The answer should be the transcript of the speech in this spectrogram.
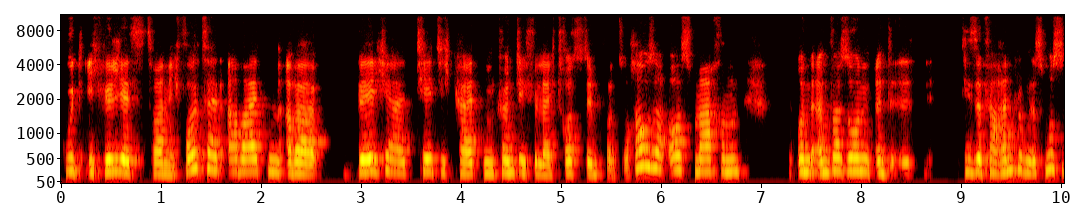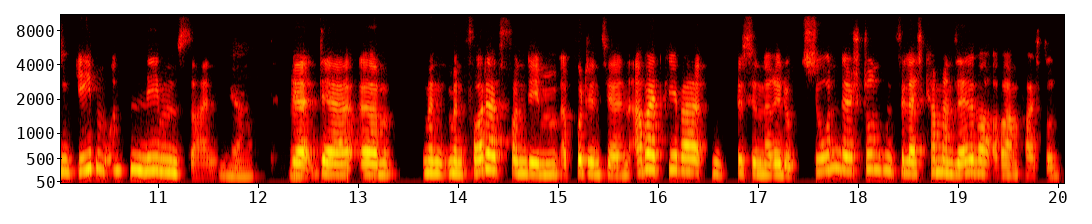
gut, ich will jetzt zwar nicht Vollzeit arbeiten, aber welche Tätigkeiten könnte ich vielleicht trotzdem von zu Hause aus machen? Und einfach so ein, äh, diese Verhandlung, es muss ein Geben und ein Nehmen sein. Ja. Der, der, ähm, man, man, fordert von dem potenziellen Arbeitgeber ein bisschen eine Reduktion der Stunden. Vielleicht kann man selber aber ein paar Stunden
